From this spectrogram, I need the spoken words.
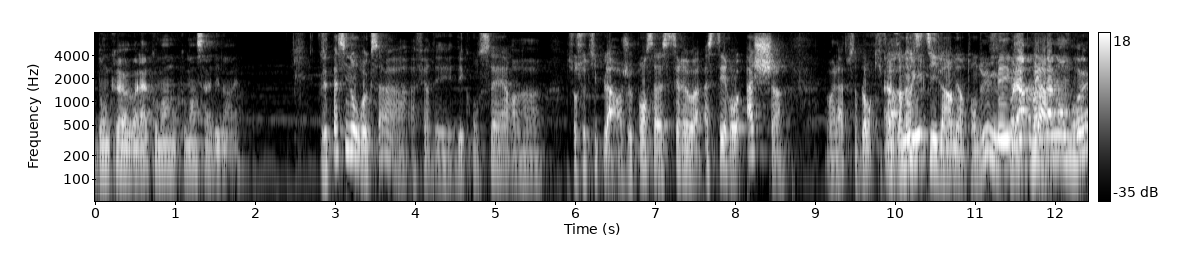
Donc euh, voilà comment, comment ça a démarré. Vous n'êtes pas si nombreux que ça à, à faire des, des concerts euh, sur ce type-là. Je pense à Astéro, Astéro H, voilà, tout simplement, qui font Alors, dans un autre style, hein, bien entendu. Mais Voilà, on n'est voilà. pas nombreux,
